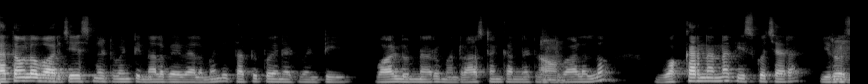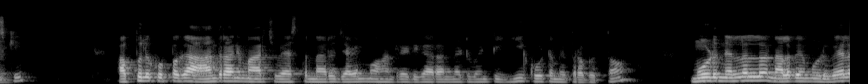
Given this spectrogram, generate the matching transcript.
గతంలో వారు చేసినటువంటి నలభై వేల మంది తప్పిపోయినటువంటి వాళ్ళు ఉన్నారు మన రాష్ట్రం కన్నటువంటి. వాళ్ళల్లో. ఒక్కరినన్నా తీసుకొచ్చారా ఈ రోజుకి? అప్పులు కుప్పగా ఆంధ్రాని మార్చి వేస్తున్నారు జగన్మోహన్ రెడ్డి గారు అన్నటువంటి ఈ కూటమి ప్రభుత్వం. మూడు నెలల్లో నలభై మూడు వేల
